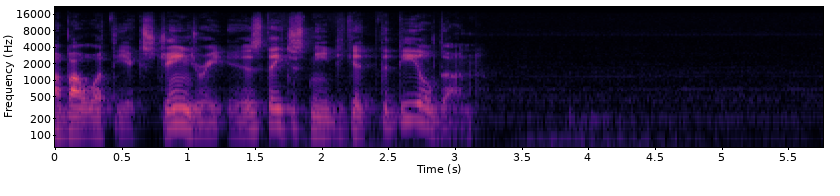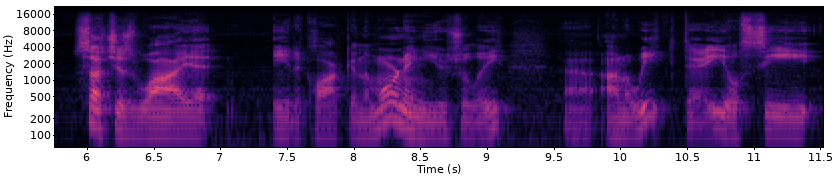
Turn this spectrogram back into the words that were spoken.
about what the exchange rate is, they just need to get the deal done such is why at 8 o'clock in the morning, usually uh, on a weekday, you'll see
